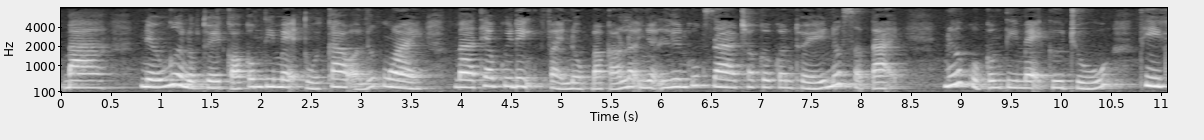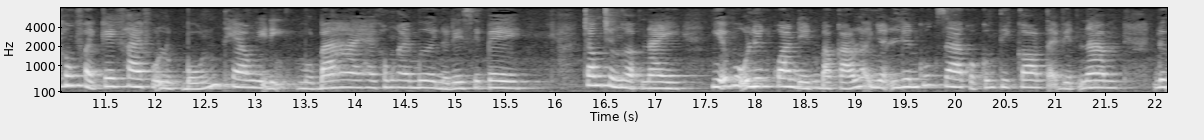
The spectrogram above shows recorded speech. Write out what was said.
3. Nếu người nộp thuế có công ty mẹ tối cao ở nước ngoài mà theo quy định phải nộp báo cáo lợi nhuận liên quốc gia cho cơ quan thuế nước sở tại, nước của công ty mẹ cư trú thì không phải kê khai phụ lục 4 theo Nghị định 132-2020 NDCP. Trong trường hợp này, nghĩa vụ liên quan đến báo cáo lợi nhuận liên quốc gia của công ty con tại Việt Nam được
